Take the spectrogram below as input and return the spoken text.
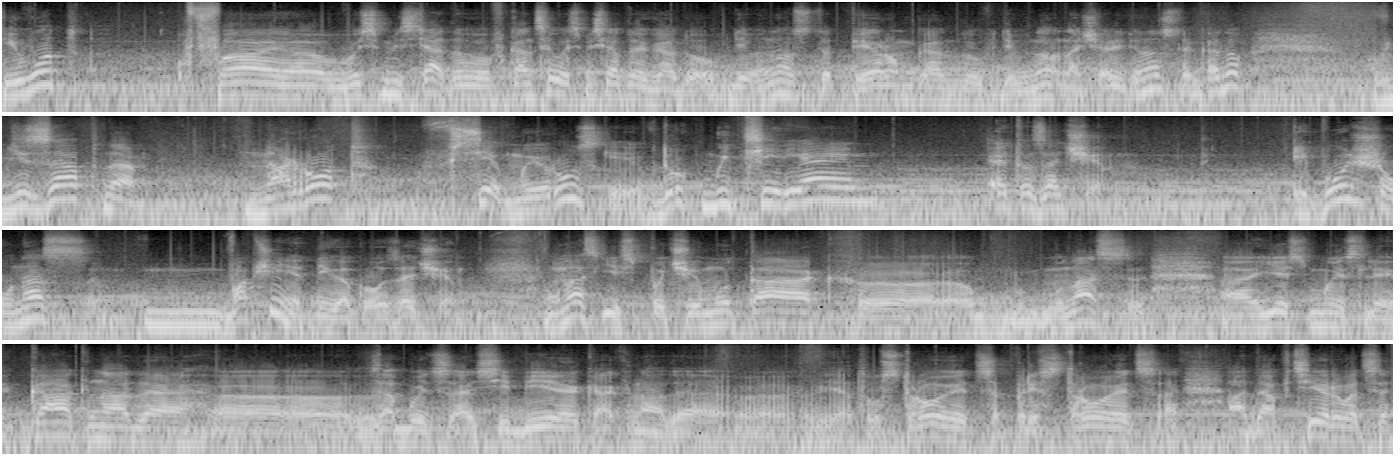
И вот в, 80, э, в конце 80-х годов, в 91 году, в 90, начале 90-х годов, внезапно народ, все мы русские, вдруг мы теряем это зачем? И больше у нас вообще нет никакого зачем. У нас есть почему так, э, у нас э, есть мысли, как надо э, заботиться о себе, как надо это устроиться, пристроиться, адаптироваться.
